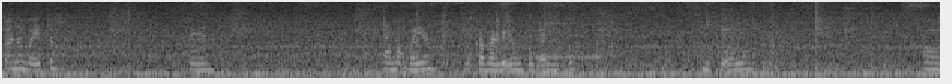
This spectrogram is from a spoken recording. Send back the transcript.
Paano ba ito? Ayan. Tama ba yun? Baka mali yung pag-ano ko. Hindi ko alam. Oh,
